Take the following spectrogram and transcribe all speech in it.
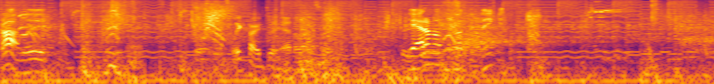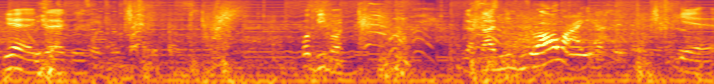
Probably. It's like hard to analyze it. Yeah, I don't know what they're thinking. Yeah, exactly. it's like no fucking difference. What B button? We got side B. Oh my god. Yeah.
